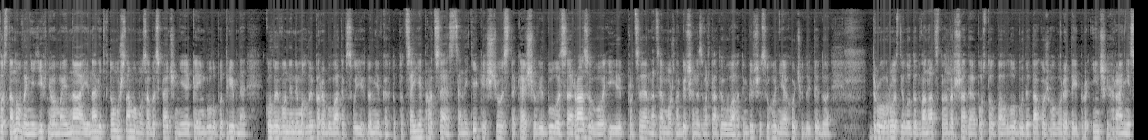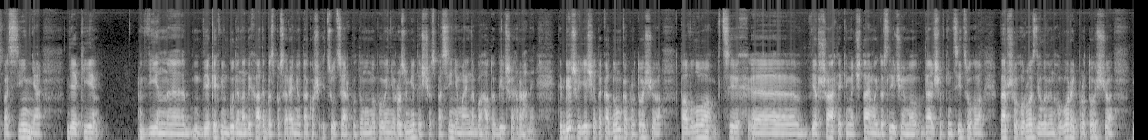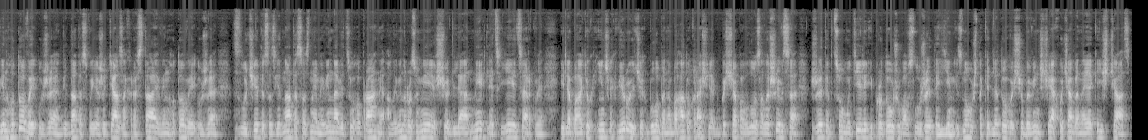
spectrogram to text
встановленні їхнього майна, і навіть в тому ж самому забезпеченні, яке їм було потрібне коли вони не могли перебувати в своїх домівках. Тобто це є процес, це не тільки щось таке, що відбулося разово, і про це на це можна більше не звертати увагу. Тим більше сьогодні я хочу дійти до другого розділу до 12 верша, де апостол Павло буде також говорити і про інші грані спасіння, які він, е, в яких він буде надихати безпосередньо також і цю церкву. Тому ми повинні розуміти, що спасіння має набагато більше грани. Тим більше є ще така думка про те, що Павло в цих е, віршах, які ми читаємо і досліджуємо далі в кінці цього першого розділу, він говорить про те, що він готовий уже віддати своє життя за Христа, він готовий уже злучитися, з'єднатися з ними. Він навіть цього прагне, але він розуміє, що для них, для цієї церкви і для багатьох інших віруючих було би набагато краще, якби ще Павло залишився жити в цьому тілі і продовжував служити їм. І знову ж таки, для того, щоб він ще, хоча б на якийсь час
